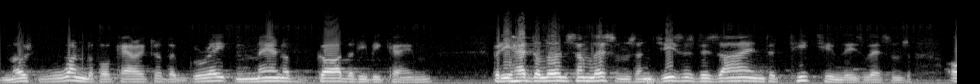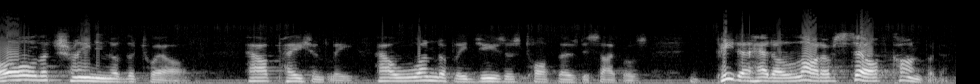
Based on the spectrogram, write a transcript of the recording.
most wonderful character, the great man of God that he became. But he had to learn some lessons, and Jesus designed to teach him these lessons. All the training of the twelve. How patiently, how wonderfully Jesus taught those disciples. Peter had a lot of self-confidence.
